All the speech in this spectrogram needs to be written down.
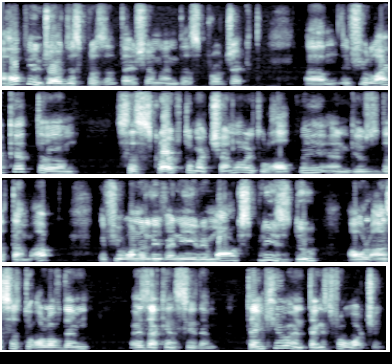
I hope you enjoyed this presentation and this project. Um, if you like it, um, subscribe to my channel. It will help me and gives the thumb up. If you want to leave any remarks, please do. I will answer to all of them as I can see them. Thank you and thanks for watching.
